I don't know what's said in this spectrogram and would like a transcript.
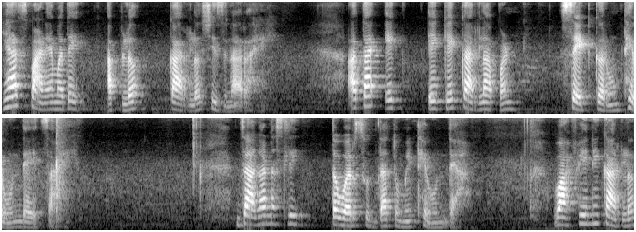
ह्याच पाण्यामध्ये आपलं कारलं शिजणार आहे. आता एक एक एक कारलं आपण सेट करून ठेवून द्यायचं आहे. जागा नसली तर वरसुद्धा तुम्ही ठेवून द्या. वाफेने कारलं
